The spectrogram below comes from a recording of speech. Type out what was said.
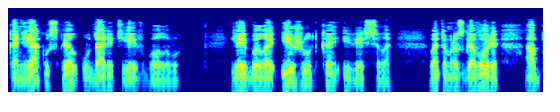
Коньяк успел ударить ей в голову. Ей было и жутко, и весело. В этом разговоре об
